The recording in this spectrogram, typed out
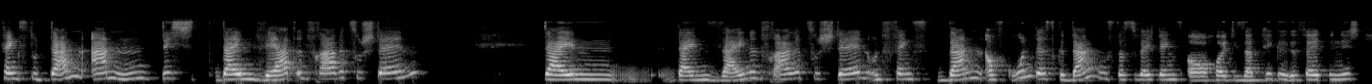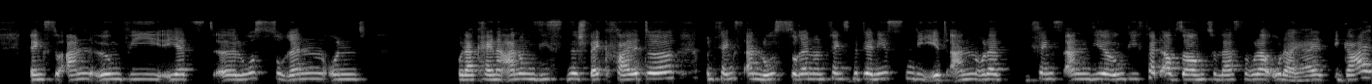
Fängst du dann an, dich deinen Wert in Frage zu stellen? Dein, dein Sein in Frage zu stellen und fängst dann aufgrund des Gedankens, dass du vielleicht denkst, oh, heute dieser Pickel gefällt mir nicht, fängst du an, irgendwie jetzt äh, loszurennen und oder keine Ahnung, siehst eine Speckfalte und fängst an loszurennen und fängst mit der nächsten Diät an oder fängst an, dir irgendwie Fett absaugen zu lassen oder oder. Ja, jetzt egal.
